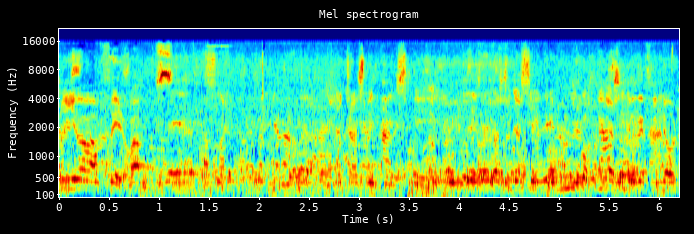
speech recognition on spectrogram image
no llevaba pero vamos. Otras veces eh, desde las sillas se ve muy cogidas y de filón.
